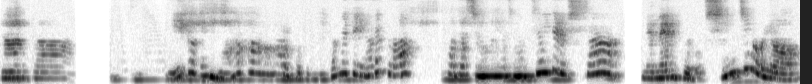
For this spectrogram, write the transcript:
なんか、いい加減マラハラなること認めてやれば私も親父もついてるしさ。メメンプを信じろよ。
